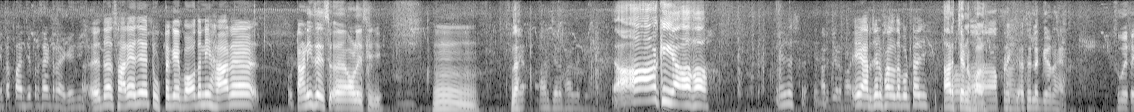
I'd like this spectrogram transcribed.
ਇਹ ਤਾਂ 5% ਰਹਿ ਗਏ ਜੀ ਇਹਦਾ ਸਾਰੇ ਅਜੇ ਟੁੱਟ ਗਏ ਬਹੁਤ ਨਹੀਂ ਹਰ ਟਾਣੀ ਅ, ਔਲੇ ਸੀ ਜੀ ਹੂੰ। ਲੈ। ਅਰਜਨ ਫਲ ਲੱਗੇ ਆ ਕੀ ਆ ਆਹ? ਇਹ ਦੱਸ- ਇਹ ਅਰਜਨ ਫਲ ਦਾ ਬੂਟਾ ਜੀ। ਅਰਚਨ ਫਲ। ਆਪਣੇ ਇੱਥੇ ਲੱਗਿਆ ਤਾਂ ਹੈ ਸੂਏ ਤੇ।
